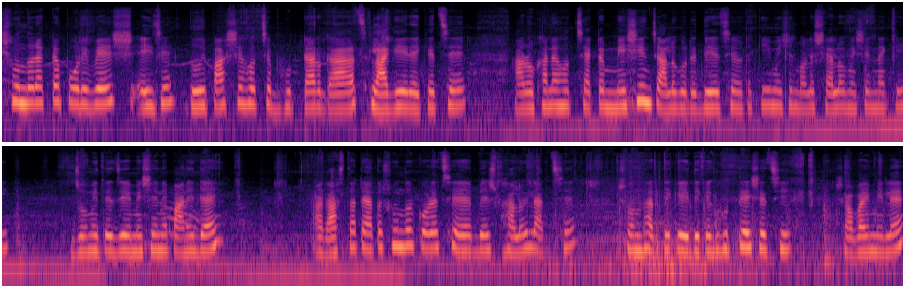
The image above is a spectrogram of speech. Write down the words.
সুন্দর একটা পরিবেশ। এই যে দুই পাশে হচ্ছে ভুট্টার গাছ লাগিয়ে রেখেছে। আর ওখানে হচ্ছে একটা মেশিন চালু করে দিয়েছে। ওটা কি মেশিন বলে? শ্যালো মেশিন নাকি? জমিতে যে মেশিনে পানি দেয়। আর রাস্তাটা এত সুন্দর করেছে, বেশ ভালোই লাগছে। সন্ধ্যার দিকে এদিকে ঘুরতে এসেছি সবাই মিলে।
